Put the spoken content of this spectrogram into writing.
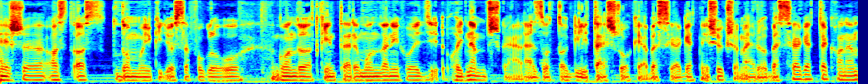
és azt, azt tudom mondjuk így összefoglaló gondolatként erre mondani, hogy, hogy nem skálázott agilitásról kell beszélgetni, és ők sem erről beszélgettek, hanem,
